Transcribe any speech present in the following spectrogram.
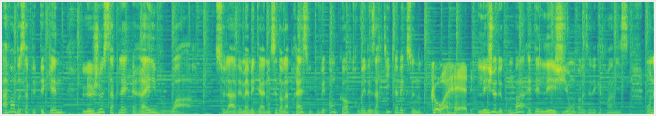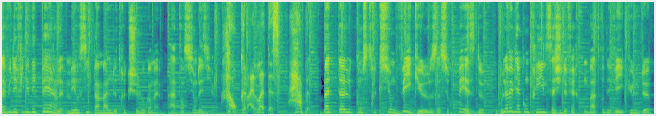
Avant de s'appeler Tekken, le jeu s'appelait Rave War. Cela avait même été annoncé dans la presse, vous pouvez encore trouver des articles avec ce nom. Go ahead. Les jeux de combat étaient légion dans les années 90. On a vu défiler des perles, mais aussi pas mal de trucs chelous quand même. Attention les yeux. How could I let this happen? Battle Construction Vehicles sur PS2. Vous l'avez bien compris, il s'agit de faire combattre des véhicules de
